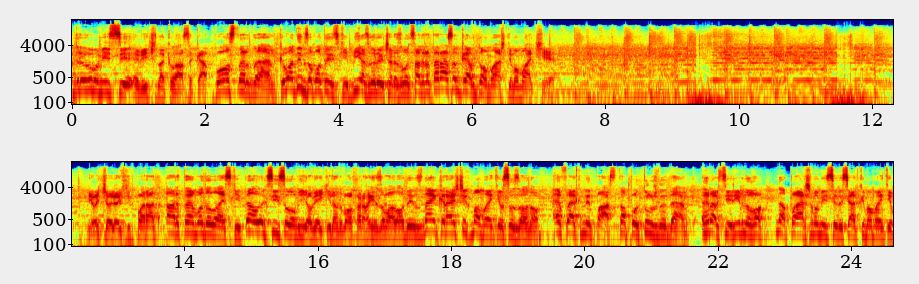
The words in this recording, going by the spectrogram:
другому місці вічна класика Постерданк. Вадим Заплатинський б'є згори через Олександра Тарасенка в домашньому матчі. І очолюють хіт-парад Артем Водолазький та Олексій Соловйов, які на двох організували один з найкращих моментів сезону. Ефектний пас та потужний данк. Гравці рівного на першому місці десятки моментів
